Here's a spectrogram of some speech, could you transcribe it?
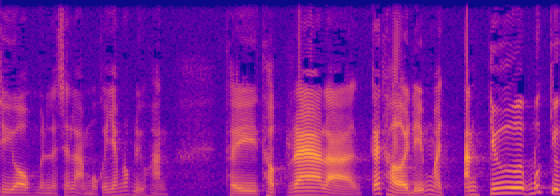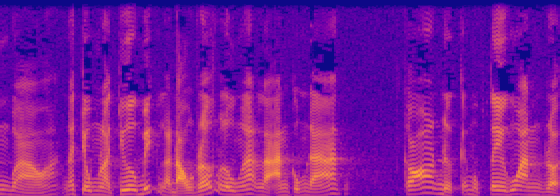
CEO mình là sẽ làm một cái giám đốc điều hành. Thì thật ra là cái thời điểm mà anh chưa bước chân vào á nói chung là chưa biết là đầu rớt luôn á là anh cũng đã có được cái mục tiêu của anh rồi.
